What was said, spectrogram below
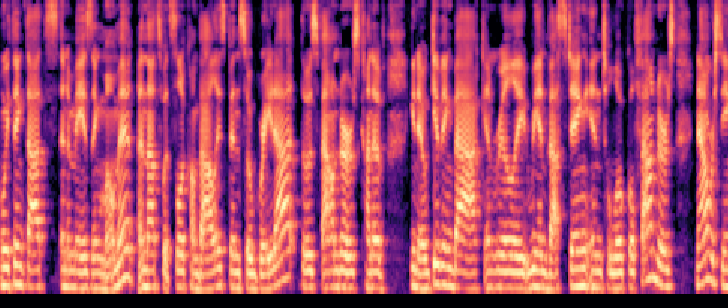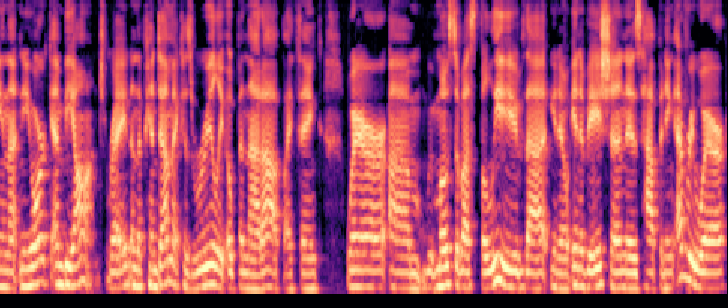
we think that's an amazing moment. And that's what Silicon Valley's been so great at. Those founders kind of, you know, giving back and really reinvesting into local founders. Now we're seeing that New York and beyond, right? And the pandemic has really opened that up, I think, where um, most of us believe that, you know, innovation is happening everywhere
